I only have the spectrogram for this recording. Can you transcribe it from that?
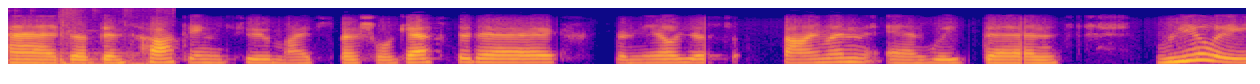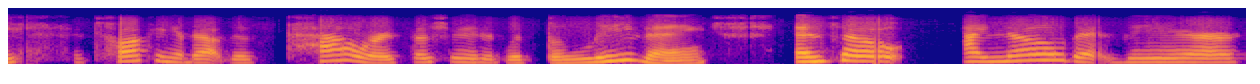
and I've been talking to my special guest today, Cornelius Simon, and we've been really talking about this power associated with believing. And so I know that there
